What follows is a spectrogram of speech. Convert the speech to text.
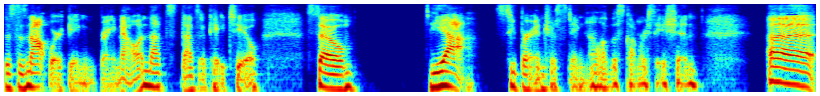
this is not working right now. And that's, that's okay too. So yeah, super interesting. I love this conversation. Uh,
